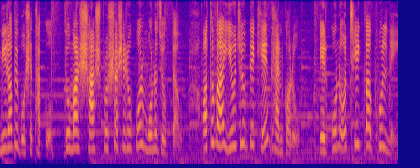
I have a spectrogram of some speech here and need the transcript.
নীরবে বসে থাকো। তোমার শ্বাস প্রশ্বাসের উপর মনোযোগ দাও, অথবা ইউটিউব দেখে ধ্যান করো। এর কোনো ঠিক বা ভুল নেই।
